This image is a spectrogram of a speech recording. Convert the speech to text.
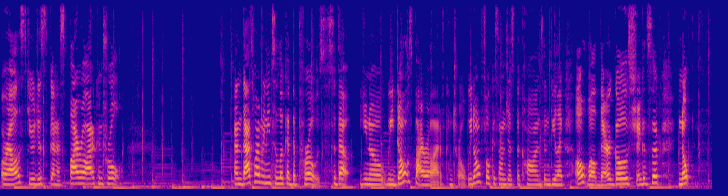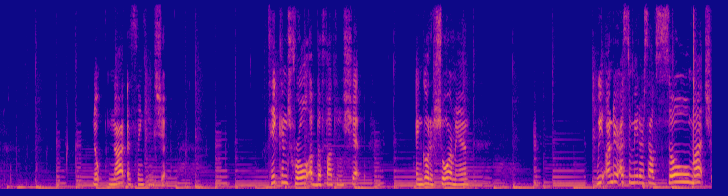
Or else you're just gonna spiral out of control. And that's why we need to look at the pros so that, you know, we don't spiral out of control. We don't focus on just the cons and be like, oh, well, there goes shrink and slip. Nope. Nope, not a sinking ship. Take control of the fucking ship and go to shore, man. We underestimate ourselves so much.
